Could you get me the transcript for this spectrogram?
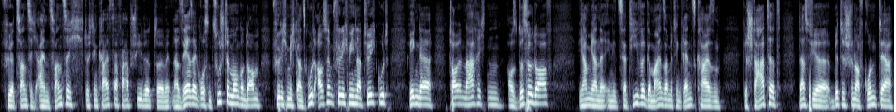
für 2021 durch den Kreistag verabschiedet äh, mit einer sehr, sehr großen Zustimmung und darum fühle ich mich ganz gut. Außerdem fühle ich mich natürlich gut wegen der tollen Nachrichten aus Düsseldorf. Wir haben ja eine Initiative gemeinsam mit den Grenzkreisen gestartet, dass wir bitteschön aufgrund der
